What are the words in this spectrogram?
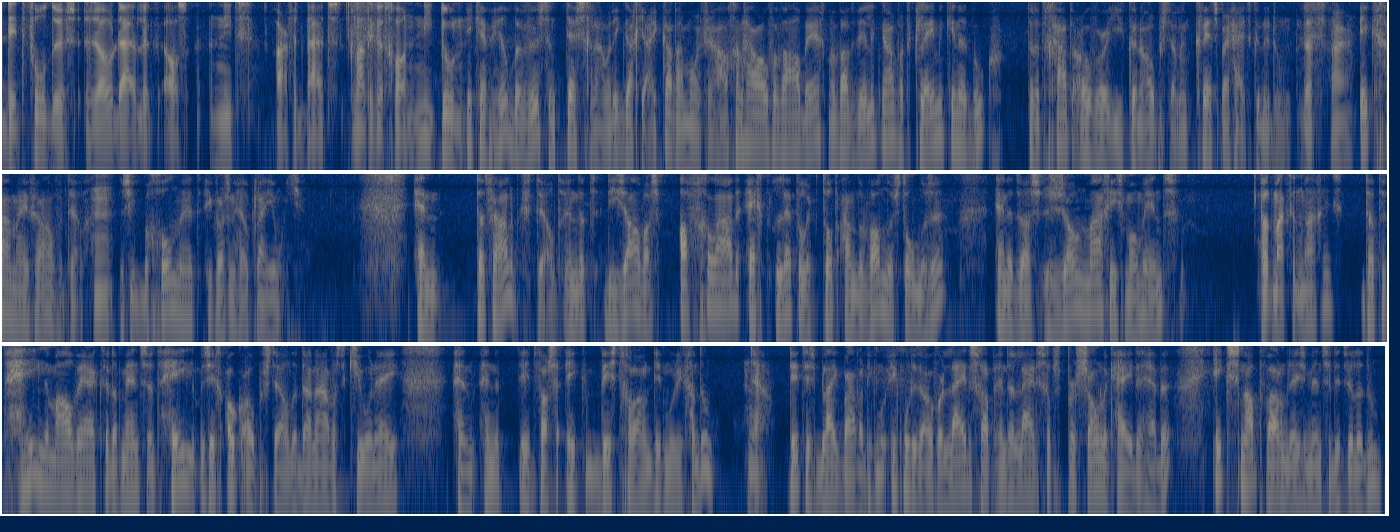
dit voelt dus zo duidelijk als niet Arvid Buit. Laat ik het gewoon niet doen. Ik heb heel bewust een test gedaan. Want ik dacht, ja, ik kan daar een mooi verhaal gaan houden over Waalberg. Maar wat wil ik nou? Wat claim ik in het boek? Dat het gaat over je kunnen openstellen, een kwetsbaarheid kunnen doen. Dat is waar. Ik ga mijn verhaal vertellen. Hm. Dus ik begon met, ik was een heel klein jongetje. En dat verhaal heb ik verteld. En dat, die zaal was afgeladen, echt letterlijk tot aan de wanden stonden ze. En het was zo'n magisch moment Wat maakt het magisch? dat het helemaal werkte, dat mensen het hele, zich ook openstelden. Daarna was de Q&A. En, en het, dit was, ik wist gewoon, dit moet ik gaan doen. Ja. Dit is blijkbaar wat ik moet. Ik moet het over leiderschap en de leiderschapspersoonlijkheden hebben. Ik snap waarom deze mensen dit willen doen.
